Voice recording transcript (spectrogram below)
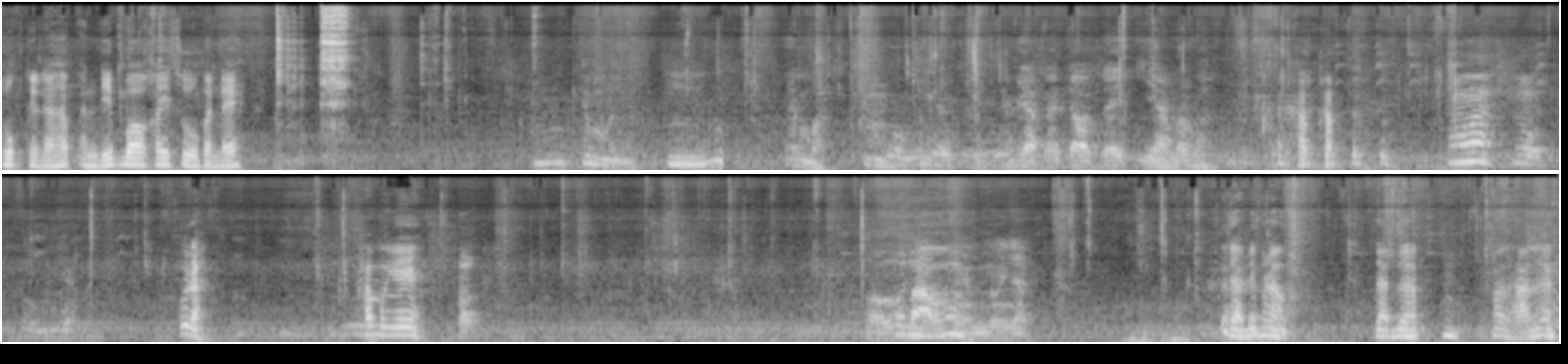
สุกนี่แหละครับ อันดิบบอค่อยสูปันเด้เข้มมันอืมเล่มบ่อยากให้เจ้าใจเกียร์มั้งบ่ครับครับเอามาลูกพูดอะทำยังไงเขาเบาเห็นนู่นยักษ์จับด้วยพี่น้องจับด้วยครับมาตรฐานเลย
